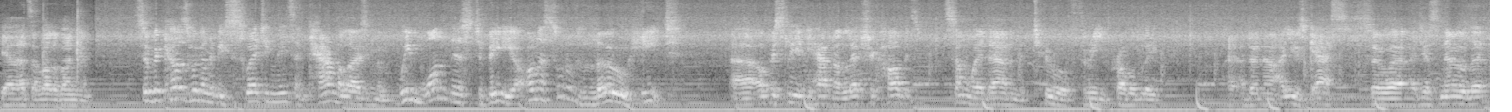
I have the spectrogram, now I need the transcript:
Yeah, that's a lot of onion. So because we're going to be sweating these and caramelizing them, we want this to be on a sort of low heat. Uh, obviously if you have an electric hob, it's somewhere down in the two or three probably. I, I don't know, I use gas, so uh, I just know that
